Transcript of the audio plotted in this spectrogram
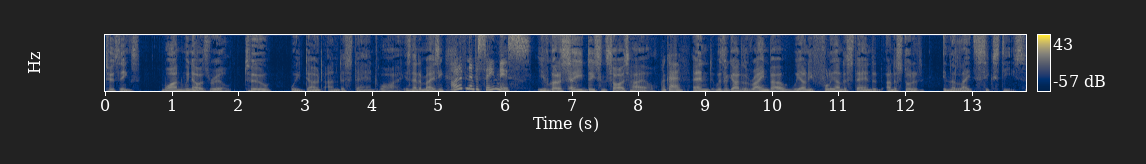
two things. One, we know it's real. Two, we don't understand why. Isn't that amazing? I've never seen this. You've got to see decent size hail. Okay. And with regard to the rainbow, we only fully understand it, understood it in the late 60s.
